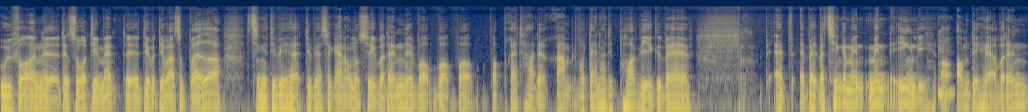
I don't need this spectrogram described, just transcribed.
ude foran øh, den sorte diamant. Øh, det, var, det var altså bredere. Så tænkte jeg, det vil jeg, det vil jeg så gerne undersøge. Hvordan, øh, hvor, hvor, hvor, hvor bredt har det ramt? Hvordan har det påvirket? Hvad, at, hvad, hvad tænker mænd, mænd egentlig mm. om det her? Hvordan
